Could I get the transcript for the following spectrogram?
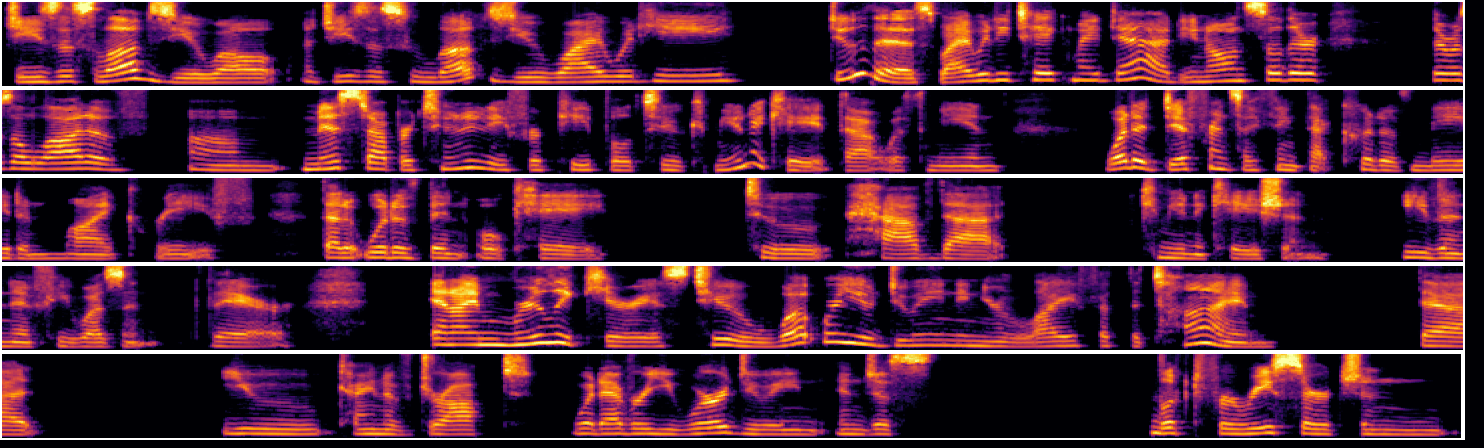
Jesus loves you. Well, a Jesus who loves you, why would he do this? Why would he take my dad? You know, and so there there was a lot of um, missed opportunity for people to communicate that with me and what a difference i think that could have made in my grief that it would have been okay to have that communication even if he wasn't there and i'm really curious too what were you doing in your life at the time that you kind of dropped whatever you were doing and just looked for research and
